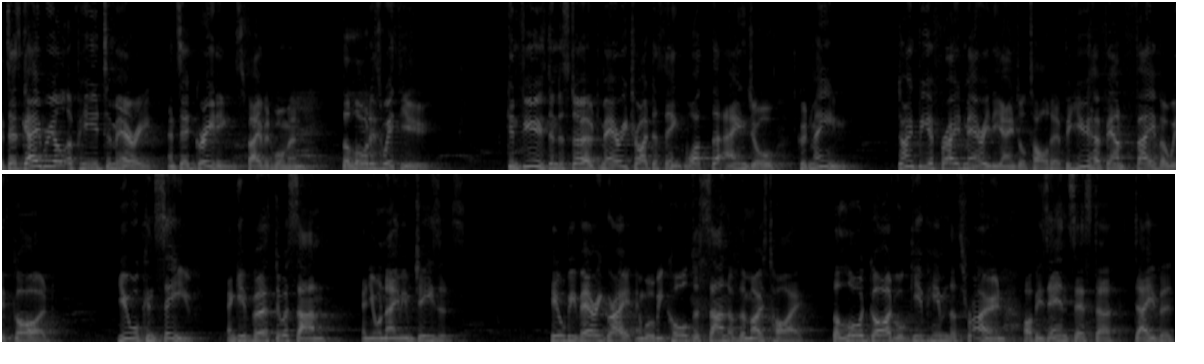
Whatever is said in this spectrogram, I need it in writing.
It says, Gabriel appeared to Mary and said, Greetings, favoured woman, the Lord is with you. Confused and disturbed, Mary tried to think what the angel could mean. Don't be afraid, Mary, the angel told her, for you have found favour with God. You will conceive and give birth to a son, and you will name him Jesus. He will be very great and will be called the Son of the Most High. The Lord God will give him the throne of his ancestor David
